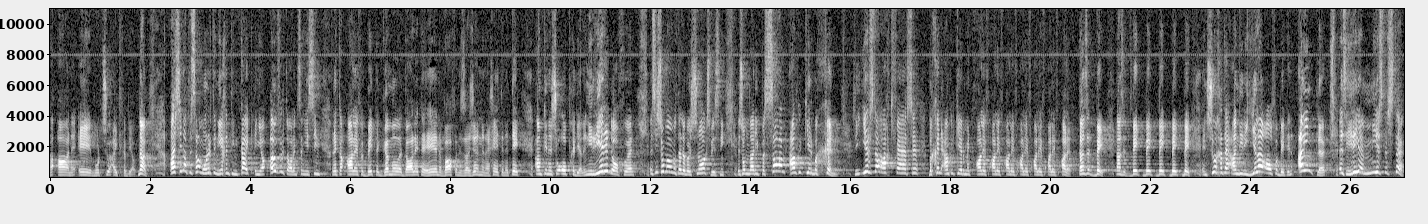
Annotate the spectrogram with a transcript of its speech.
'n A en 'n E word so uitgebeeld. Nou, as jy na Psalm 119 kyk in jou ou vertaling sal jy sien hulle het 'n alfabet, 'n gimmel, 'n dalet, 'n he en 'n waf en 'n zajin en 'n get en 'n tet. Elkeen is so opgedeel. En die rede daarvoor is nie sommer omdat hulle wou snaaks wees nie, is omdat die Psalm elke keer begin Die eerste 8 verse begin elke keer met alef alef alef alef alef alef alef. Dan is dit bet, dan is dit bet bet bet bet bet. En so gaan hy aan die hele alfabet en eintlik is hierdie 'n meesterstuk.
